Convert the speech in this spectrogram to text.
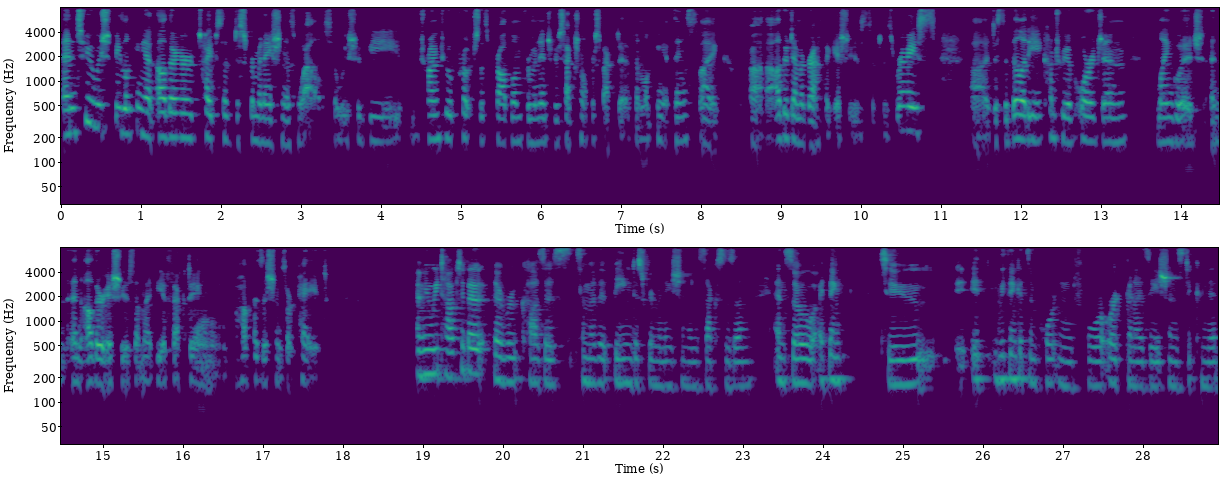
And two, we should be looking at other types of discrimination as well. So we should be trying to approach this problem from an intersectional perspective and looking at things like uh, other demographic issues such as race, uh, disability, country of origin, language, and, and other issues that might be affecting how physicians are paid. I mean, we talked about the root causes, some of it being discrimination and sexism. And so I think to it, we think it's important for organizations to commit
